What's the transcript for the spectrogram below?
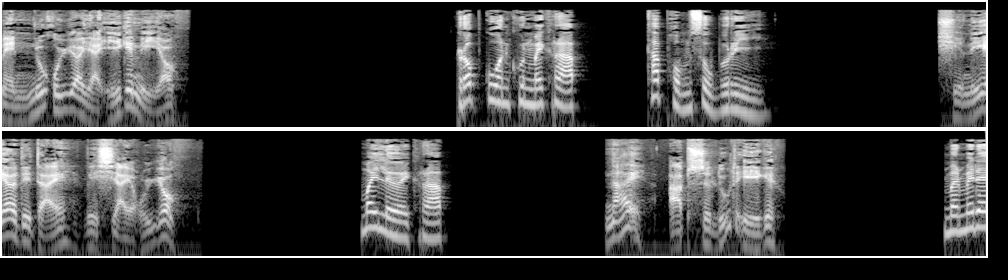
Men nu ryger jeg ikke mere รบกวนคุณไหมครับ ถ้าผมสูบบุหรี่ Generer det dig, hvis jeg ryger? ไม่เลยครับ Nej, absolut ikke. มันไม่ได้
